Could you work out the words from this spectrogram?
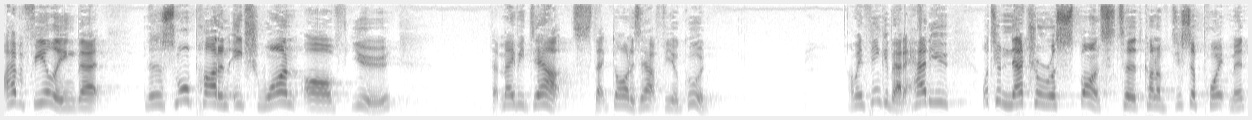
I have a feeling that there's a small part in each one of you that maybe doubts that God is out for your good. I mean, think about it. How do you, what's your natural response to kind of disappointment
